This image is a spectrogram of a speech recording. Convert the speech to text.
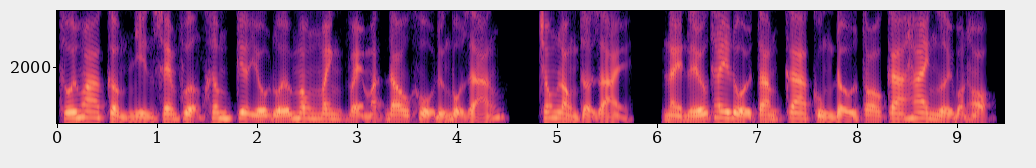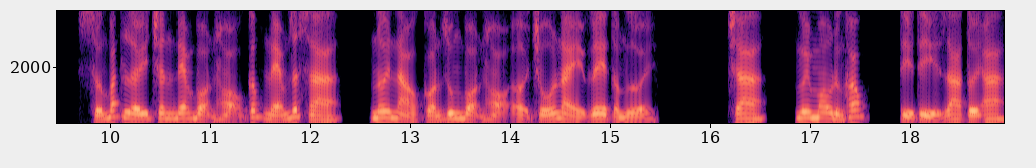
Thôi hoa cẩm nhìn xem Phượng Khâm kia yếu đuối mong manh vẻ mặt đau khổ đứng bộ dáng, trong lòng thở dài, này nếu thay đổi tam ca cùng đầu to ca hai người bọn họ, sớm bắt lấy chân đem bọn họ cấp ném rất xa, nơi nào còn dung bọn họ ở chỗ này ghê tầm người. Cha, ngươi mau đừng khóc, tỷ tỷ ra tới A.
